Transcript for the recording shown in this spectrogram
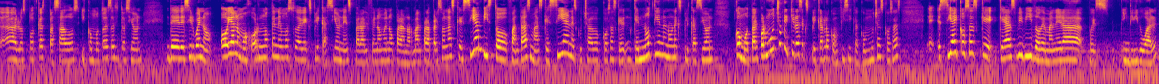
a los podcasts pasados y como toda esta situación de decir, bueno, hoy a lo mejor no tenemos todavía explicaciones para el fenómeno paranormal, para personas que sí han visto fantasmas, que sí han escuchado cosas que, que no tienen una explicación como tal, por mucho que quieras explicarlo con física, con muchas cosas, eh, sí hay cosas que, que has vivido de manera, pues, individual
